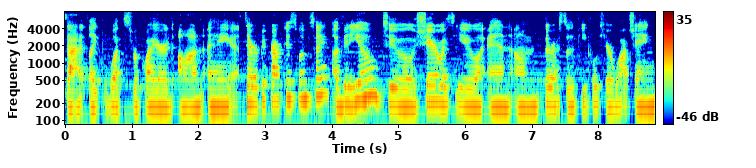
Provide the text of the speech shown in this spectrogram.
that, like what's required on a therapy practice website, a video to share with you and um, the rest of the people here watching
